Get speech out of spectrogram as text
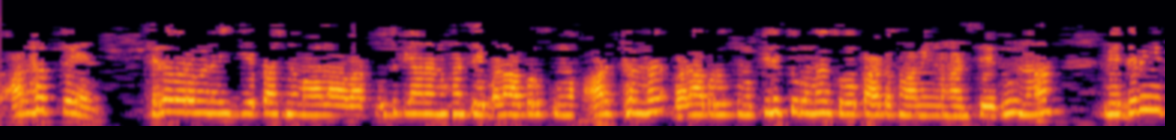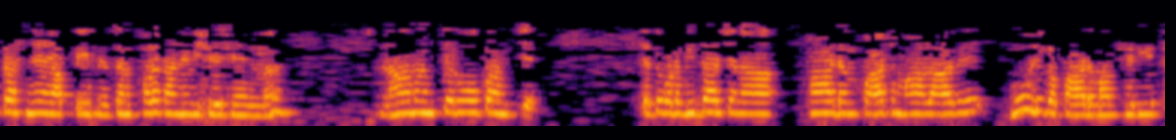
අරහත්යෙන් කෙලවර වන විද්‍ය ප්‍රශ්න මාලාවක් බුදු පියාණන් වහන්සේ බලාපොරොත්තු වුණු අර්ථම බලාපොරොත්තු වුණු පිළිතුරුම සෝපාක ස්වාමීන් වහන්සේ දුන්නා. මේ දෙවෙනි ප්‍රශ්නය අපි මෙතන සලකන්නේ විශේෂයෙන්ම නාමංච රූපංච. එතකොට විදර්ශනා පාඩම් පාඨමාලාවේ මූලික පාඩමක් හැටියට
